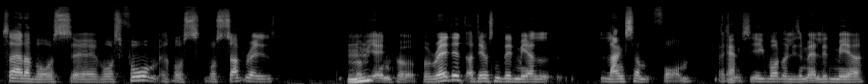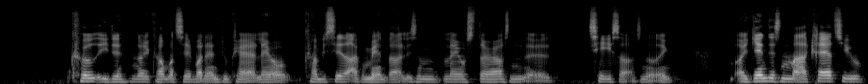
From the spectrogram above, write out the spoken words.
Så er der vores, øh, vores forum, eller vores, vores subreddit, mm. hvor vi er inde på, på Reddit, og det er jo sådan lidt mere langsom form, hvad skal Ja. ja. man sige, ikke? hvor der ligesom er lidt mere kød i det, når det kommer til, hvordan du kan lave komplicerede argumenter, og ligesom lave større sådan, øh, teser og sådan noget. Ikke? Og igen, det er sådan en meget kreativ,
